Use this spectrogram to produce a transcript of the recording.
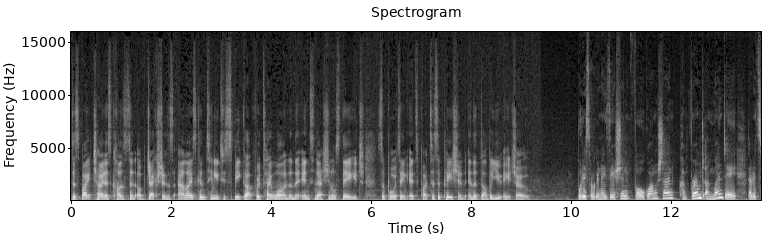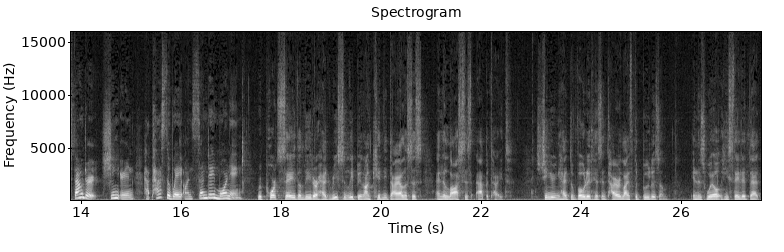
Despite China's constant objections, allies continue to speak up for Taiwan on the international stage, supporting its participation in the WHO. Buddhist organization Fo Guangshan confirmed on Monday that its founder, Xing Yun, had passed away on Sunday morning. Reports say the leader had recently been on kidney dialysis and had lost his appetite. Xing Yun had devoted his entire life to Buddhism. In his will, he stated that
